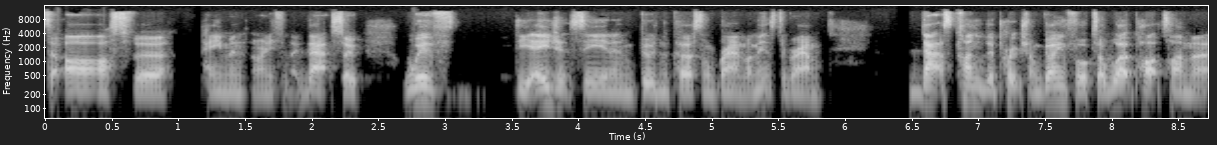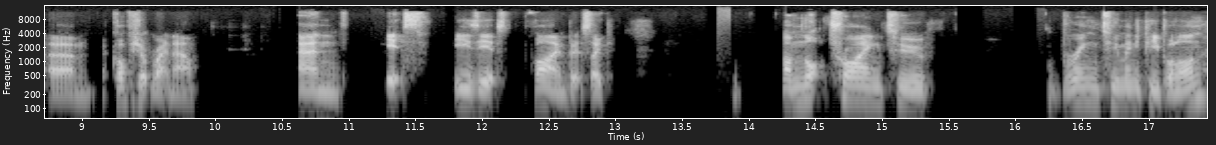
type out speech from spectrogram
to ask for payment or anything like that. So with the agency and then building the personal brand on Instagram, that's kind of the approach I'm going for because I work part time at um, a coffee shop right now, and it's easy, it's fine, but it's like I'm not trying to bring too many people on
